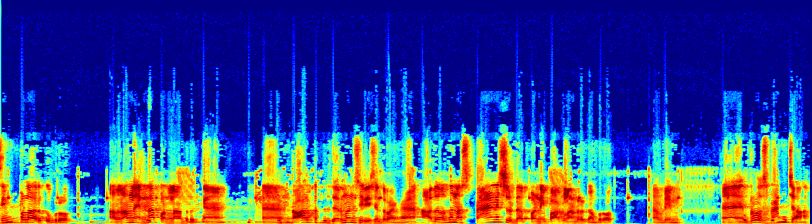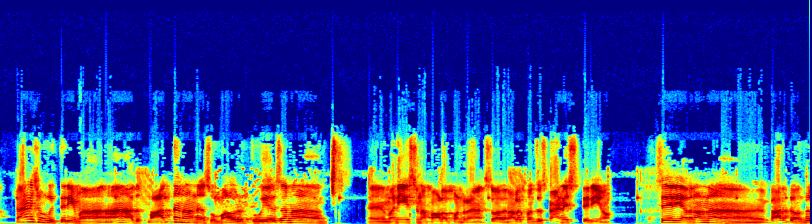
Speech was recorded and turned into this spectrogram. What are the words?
சிம்பிளா இருக்கு ப்ரோ அதனால நான் என்ன பண்ணலாம்னு இருக்கேன்? டார்க் வந்து ஜெர்மன் சீரிஸ்ன்றாங்க அதை வந்து நான் ஸ்பானிஷ்ல டப் பண்ணி பாக்கலாம்னு இருக்கேன் ப்ரோ அப்படின்னு. ப்ரோ ஸ்பானிஷா ஸ்பானிஷ் உங்களுக்கு தெரியுமா? அது பார்த்தேன் நான். சும்மா ஒரு டூ இயர்ஸா நான் மணி நான் ஃபாலோ பண்றேன். ஸோ அதனால கொஞ்சம் ஸ்பானிஷ் தெரியும். சரி அதனால நான் டார்க்கை வந்து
